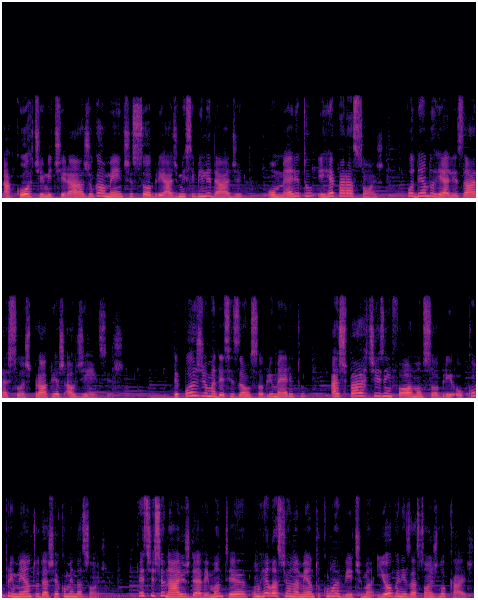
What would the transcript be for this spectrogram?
A Corte emitirá julgamento sobre a admissibilidade, o mérito e reparações, podendo realizar as suas próprias audiências. Depois de uma decisão sobre o mérito, as partes informam sobre o cumprimento das recomendações. Peticionários devem manter um relacionamento com a vítima e organizações locais,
